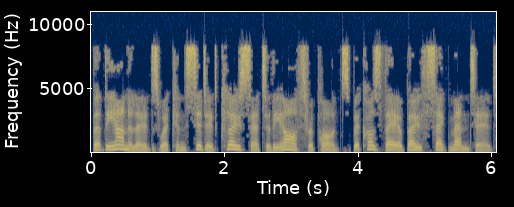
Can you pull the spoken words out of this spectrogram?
but the annelids were considered closer to the arthropods because they are both segmented.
